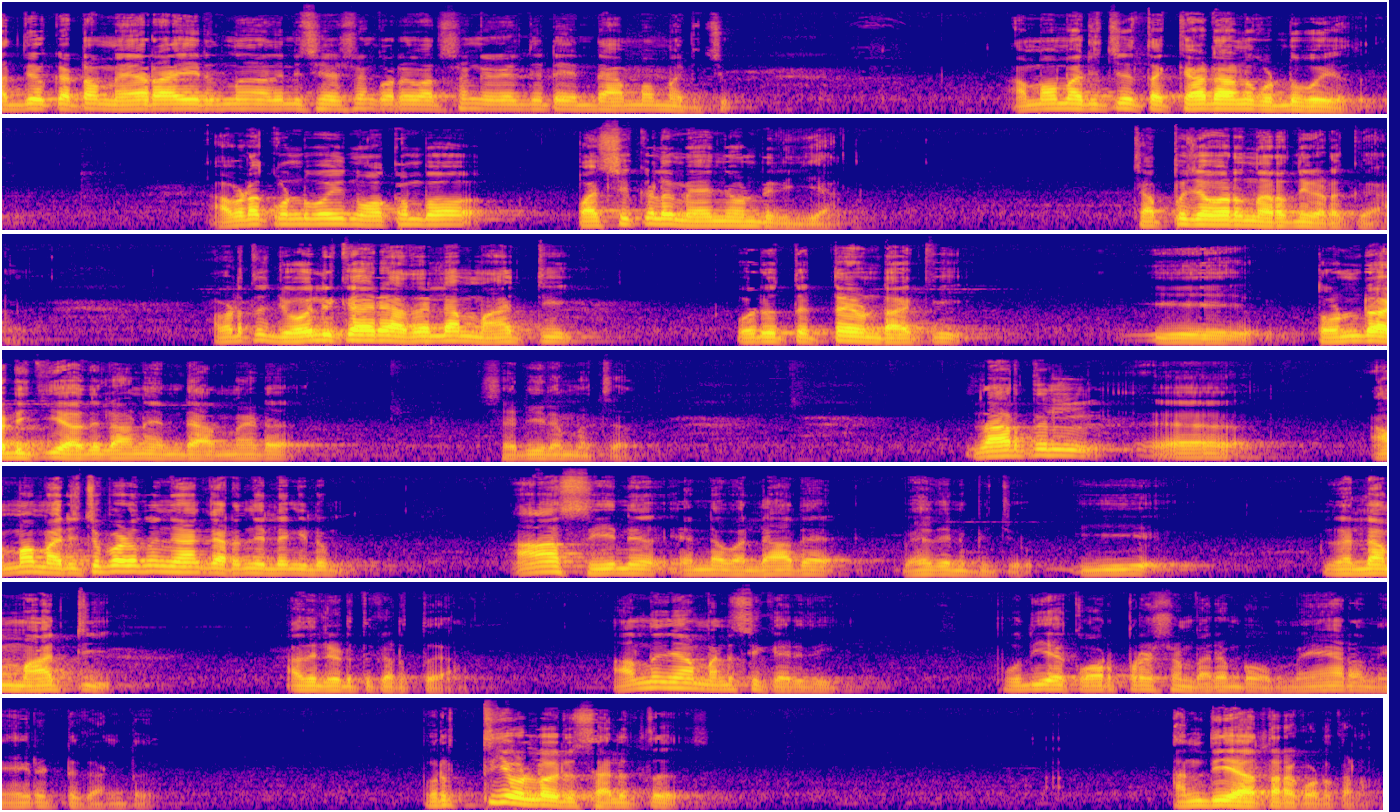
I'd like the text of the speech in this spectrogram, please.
ആദ്യഘട്ടം മേയറായിരുന്നു. അതിനുശേഷം കുറേ വർഷം കഴിഞ്ഞിട്ട് എന്റെ അമ്മ മരിച്ചു. അമ്മ മരിച്ച് തെക്കാടാണ് കൊണ്ടുപോയത്. അവിടെ കൊണ്ടുപോയി നോക്കുമ്പോൾ പശുക്കൾ മേഞ്ഞുകൊണ്ടിരിക്കുകയാണ് ചപ്പ് ചവർ നിറഞ്ഞു കിടക്കുകയാണ്. അവിടുത്തെ ജോലിക്കാർ അതെല്ലാം മാറ്റി ഒരു തിട്ടയുണ്ടാക്കി ഈ തൊണ്ടടുക്കി അതിലാണ് എന്റെ അമ്മയുടെ ശരീരം വെച്ചത്. യഥാർത്ഥത്തിൽ അമ്മ മരിച്ചപ്പോഴൊന്നും ഞാൻ കരഞ്ഞില്ലെങ്കിലും ആ സീന് എന്നെ വല്ലാതെ വേദനിപ്പിച്ചു. ഈ ഇതെല്ലാം മാറ്റി അതിലെടുത്ത് കിടത്തുക അന്ന് ഞാൻ മനസ്സിൽ കരുതി പുതിയ കോർപ്പറേഷൻ വരുമ്പോൾ മേയറെ നേരിട്ട് കണ്ട് വൃത്തിയുള്ള ഒരു സ്ഥലത്ത് അന്ത്യയാത്ര കൊടുക്കണം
